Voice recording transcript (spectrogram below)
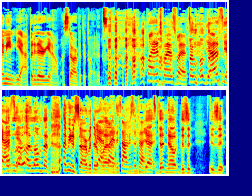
I mean, yeah, but they're, you know, a star, but they're planets. planets, planets, planets. I love yes, Yes, I, yes, love, I love that. I mean, it's star, but they're Yeah, planets. planets, obviously planets. Yeah. D- now, does it? Is it?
